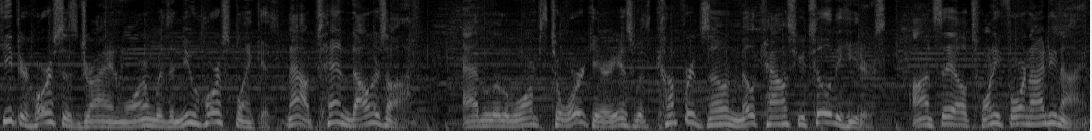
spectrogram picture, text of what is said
Keep your horses dry and warm with a new horse blanket, now $10 off. Add a little warmth to work areas with Comfort Zone Milk House utility heaters, on sale $24.99.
